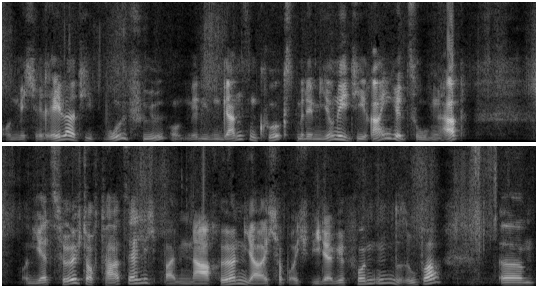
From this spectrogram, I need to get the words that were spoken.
und mich relativ wohlfühle und mir diesen ganzen Kurks mit dem Unity reingezogen habe. Und jetzt höre ich doch tatsächlich beim Nachhören, ja, ich habe euch wiedergefunden, super, ähm,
